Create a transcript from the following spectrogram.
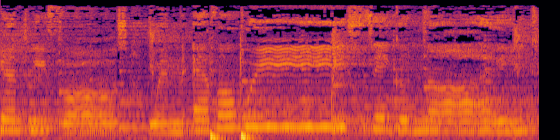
gently falls whenever we say goodnight.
